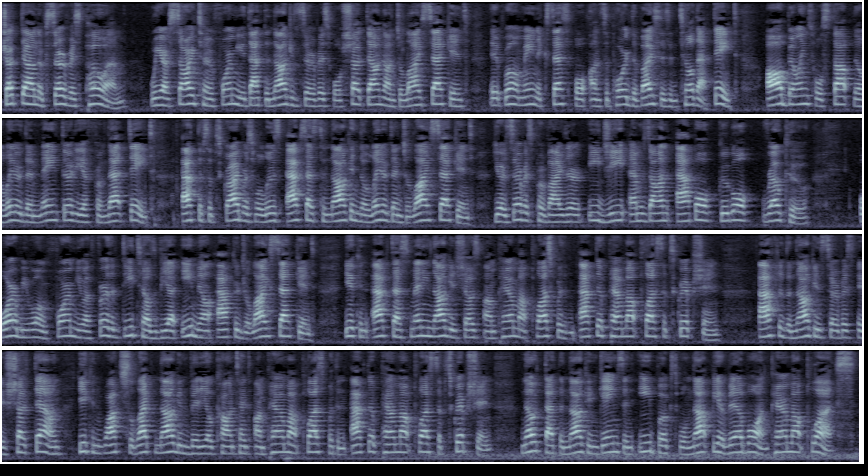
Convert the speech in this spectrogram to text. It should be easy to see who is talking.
Speaker 1: Shutdown of service poem. We are sorry to inform you that the Noggin service will shut down on July 2nd. It will remain accessible on supported devices until that date. All billings will stop no later than May 30th from that date. Active subscribers will lose access to Noggin no later than July 2nd. Your service provider, e.g., Amazon, Apple, Google, Roku. Or we will inform you of further details via email after July 2nd. You can access many Noggin shows on Paramount Plus with an active Paramount Plus subscription. After the Noggin service is shut down, you can watch select Noggin video content on Paramount Plus with an active Paramount Plus subscription. Note that the Noggin games and ebooks will not be available on Paramount Plus.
